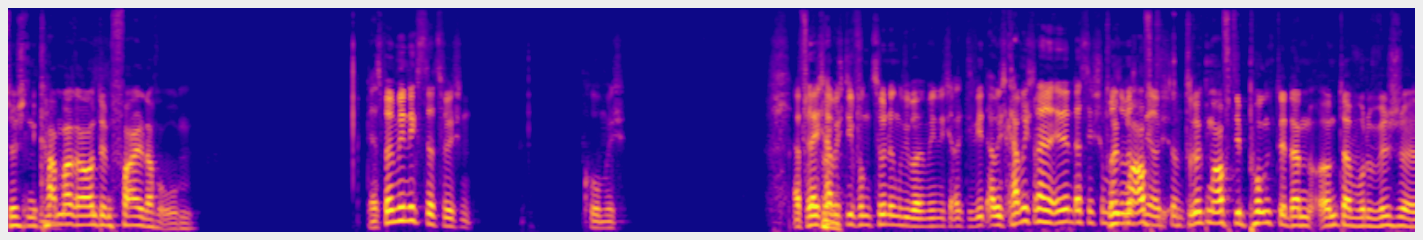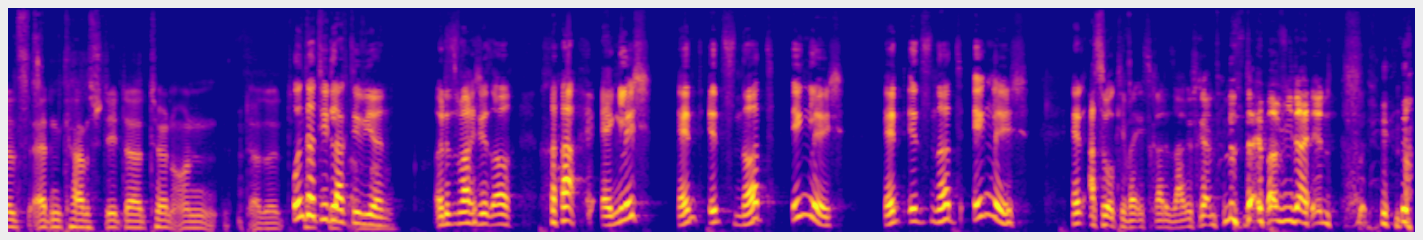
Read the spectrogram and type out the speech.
Zwischen Kamera und dem Pfeil nach oben. Da ist bei mir nichts dazwischen. Komisch. Aber vielleicht Hm. habe ich die Funktion irgendwie bei mir nicht aktiviert. Aber ich kann mich daran erinnern, dass ich schon mal Drück mal, sowas auf ja, die, drück mal auf die Punkte dann unter, wo du Visuals adden kannst, steht da Turn on. Also Untertitel aktivieren. anmachen. Und das mache ich jetzt auch. Englisch and it's not English. And it's not English. And, achso, okay, weil ich es gerade sage, schreibt das da immer wieder hin.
